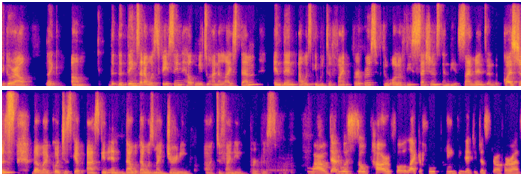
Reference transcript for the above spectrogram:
figure out like um the, the things that i was facing helped me to analyze them. And then i was able to find purpose through all of these sessions and the assignments and the questions that my coaches kept asking. And that, that was my journey uh, to finding purpose. Wow that was so powerful like a full painting that you just draw for us.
